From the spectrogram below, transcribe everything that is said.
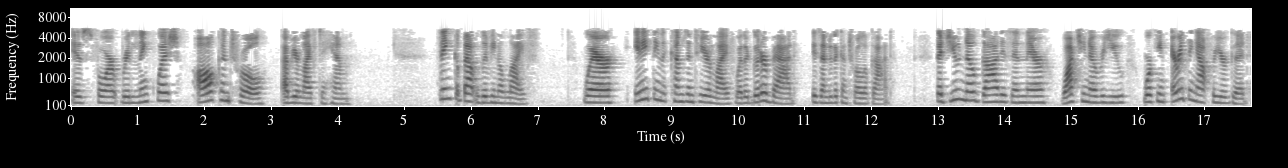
is for relinquish all control of your life to Him. Think about living a life where anything that comes into your life, whether good or bad, is under the control of God that you know God is in there watching over you, working everything out for your good.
